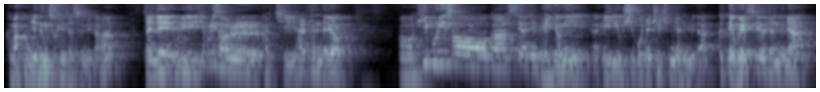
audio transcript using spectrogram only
그만큼 이제 능숙해졌습니다. 자, 이제 우리 히브리서를 같이 할 텐데요. 어, 히브리서가 쓰여진 배경이 AD 65년, 70년입니다. 그때 왜 쓰여졌느냐?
